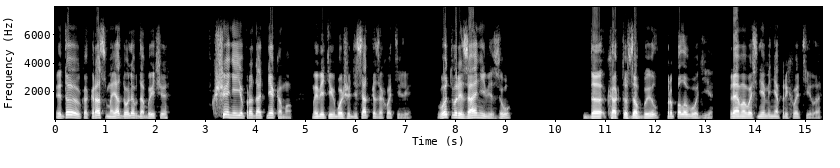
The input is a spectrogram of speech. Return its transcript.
Это как раз моя доля в добыче. В Кшене ее продать некому, мы ведь их больше десятка захватили. Вот в Рязани везу. Да как-то забыл про половодье. Прямо во сне меня прихватило.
